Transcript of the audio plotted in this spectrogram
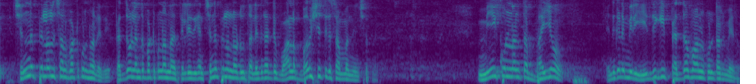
చిన్న పిల్లలు చాలా పట్టుకుంటున్నారు ఇది. పెద్దవాళ్ళు ఎంత పట్టుకున్నారో నాకు తెలియదు కానీ చిన్న పిల్లలు అడుగుతాను. ఎందుకంటే వాళ్ళ భవిష్యత్తుకు సంబంధించింది. మీకున్నంత భయం. ఎందుకంటే మీరు ఎదిగి పెద్దవాళ్ళు అనుకుంటారు మీరు.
